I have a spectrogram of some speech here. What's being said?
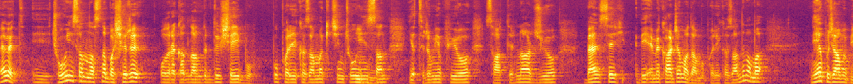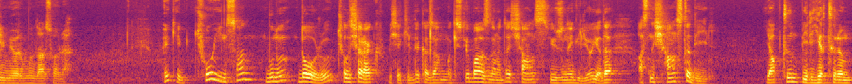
Evet, e, çoğu insanın aslında başarı olarak adlandırdığı şey bu. Bu parayı kazanmak için çoğu insan yatırım yapıyor, saatlerini harcıyor. Bense bir emek harcamadan bu parayı kazandım ama ne yapacağımı bilmiyorum bundan sonra. Peki çoğu insan bunu doğru çalışarak bir şekilde kazanmak istiyor. Bazılarına da şans yüzüne gülüyor ya da aslında şans da değil. Yaptığın bir yatırım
